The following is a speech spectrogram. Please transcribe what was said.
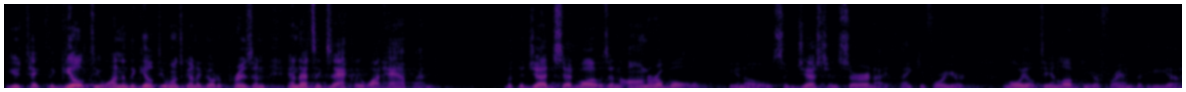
you take the guilty one and the guilty one's going to go to prison, and that's exactly what happened. But the judge said, Well, it was an honorable, you know, suggestion, sir, and I thank you for your loyalty and love to your friend, but he, uh,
